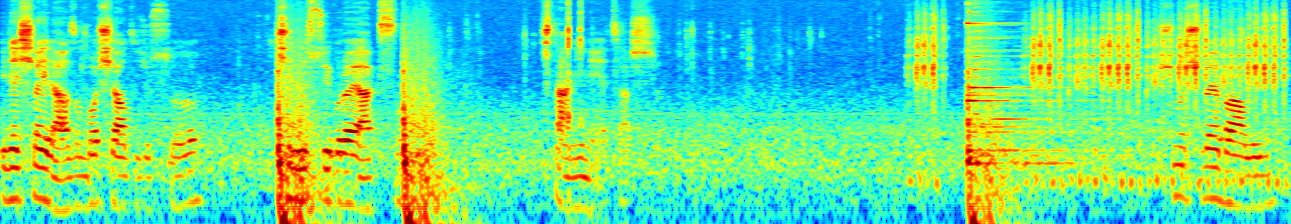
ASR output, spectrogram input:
Bir de şey lazım, boşaltıcı su. Kirli suyu buraya aksın. İki tane yine yeter. Şunu şuraya bağlayayım.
